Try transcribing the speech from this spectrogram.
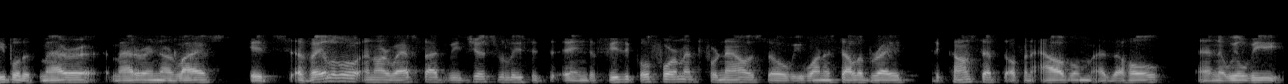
people that matter matter in our lives. It's available on our website. We just released it in the physical format for now, so we want to celebrate the concept of an album as a whole and we'll be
